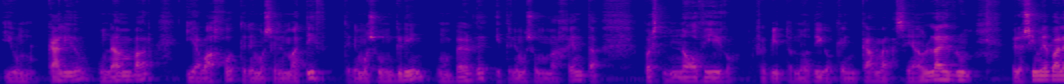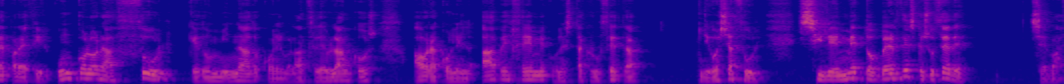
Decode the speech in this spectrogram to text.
y un cálido, un ámbar, y abajo tenemos el matiz, tenemos un green, un verde y tenemos un magenta. Pues no digo, repito, no digo que en cámara sea un Lightroom, pero sí me vale para decir un color azul que he dominado con el balance de blancos, ahora con el ABGM, con esta cruceta, digo ese azul, si le meto verdes, ¿qué sucede? Se va a.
